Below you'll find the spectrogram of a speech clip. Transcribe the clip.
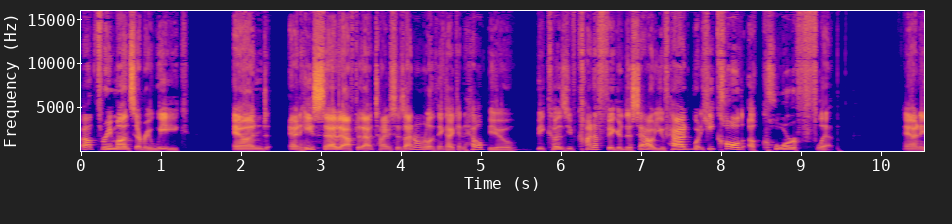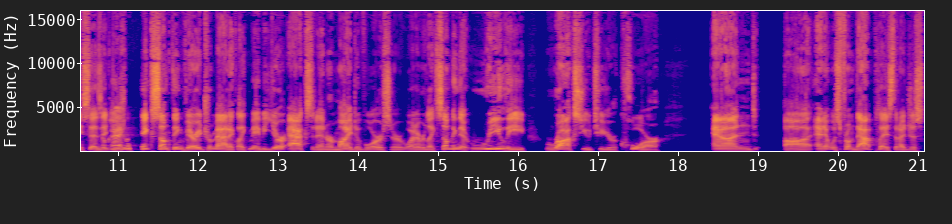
about three months every week. And and he said after that time, he says, I don't really think I can help you because you've kind of figured this out. You've had what he called a core flip. And he says okay. it usually takes something very dramatic, like maybe your accident or my divorce or whatever, like something that really rocks you to your core. And uh, and it was from that place that I just,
